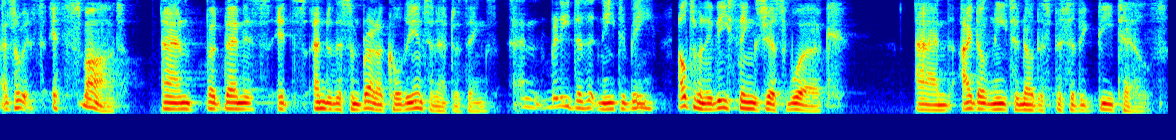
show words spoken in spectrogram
And so it's, it's smart. And, but then it's, it's under this umbrella called the Internet of Things. And really, does it need to be? Ultimately, these things just work and I don't need to know the specific details.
